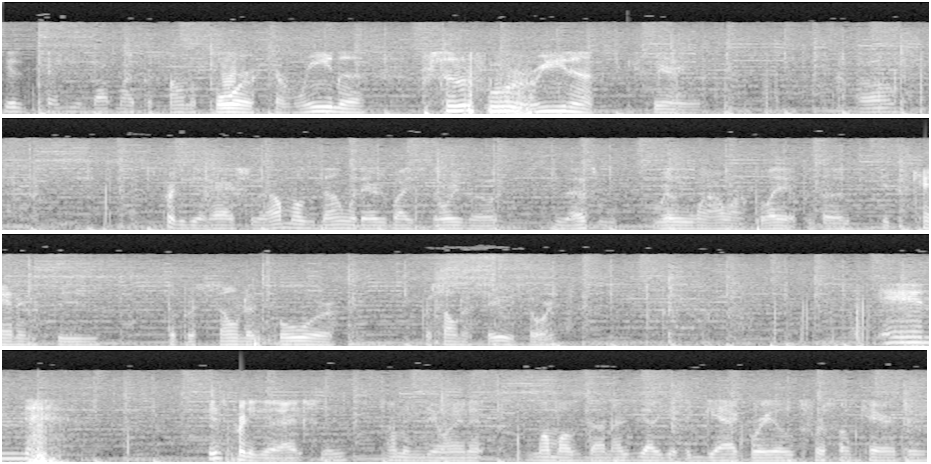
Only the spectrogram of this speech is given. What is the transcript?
here to tell you about my Persona 4 Arena, Persona 4 Arena experience. Um, it's pretty good actually. I'm almost done with everybody's story mode. That's really when I want to play it because it's canon to the Persona 4 Persona series story. And it's pretty good actually. I'm enjoying it. I'm almost done. I just gotta get the gag reels for some characters.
